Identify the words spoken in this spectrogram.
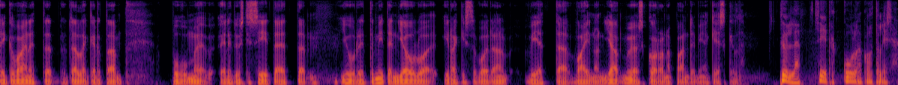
eikö vain, että tällä kertaa puhumme erityisesti siitä, että juuri, että miten joulua Irakissa voidaan viettää vainon ja myös koronapandemian keskellä. Kyllä, siitä kuullaan kohta lisää.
